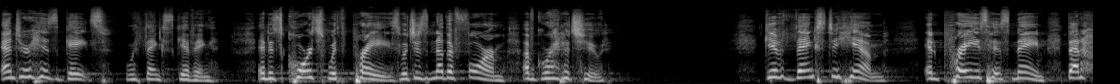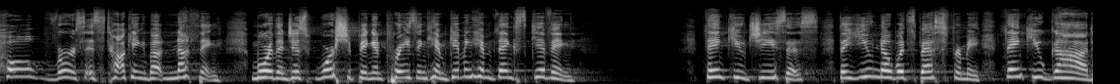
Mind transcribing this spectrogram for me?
Enter his gates with thanksgiving and his courts with praise, which is another form of gratitude. Give thanks to him and praise his name. That whole verse is talking about nothing more than just worshiping and praising him, giving him thanksgiving. Thank you, Jesus, that you know what's best for me. Thank you, God.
